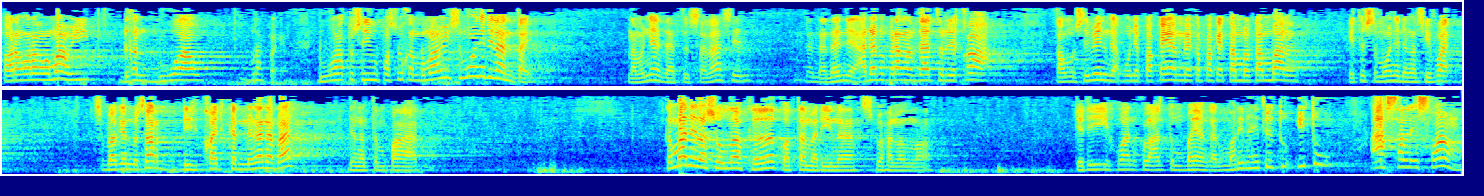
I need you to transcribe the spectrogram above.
orang-orang Romawi dengan dua berapa ya? 200 ribu pasukan Romawi semuanya dilantai. Namanya Datus Salasil dan lainnya ada peperangan Datul Riqa kaum muslimin nggak punya pakaian mereka pakai tambal-tambal itu semuanya dengan sifat sebagian besar dikaitkan dengan apa dengan tempat kembali Rasulullah ke kota Madinah subhanallah jadi ikhwan kalau antum bayangkan Madinah itu itu itu asal Islam.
